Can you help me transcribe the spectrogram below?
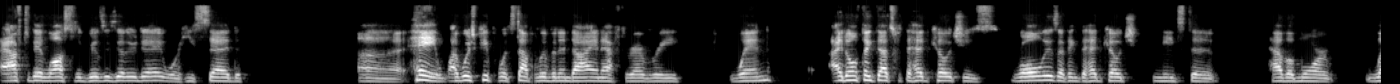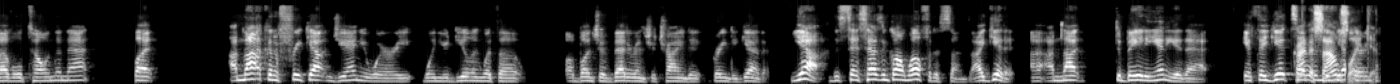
after they lost to the Grizzlies the other day, where he said, uh, "Hey, I wish people would stop living and dying after every win." I don't think that's what the head coach's role is. I think the head coach needs to have a more level tone than that. But I'm not going to freak out in January when you're dealing with a a bunch of veterans you're trying to bring together. Yeah, this, this hasn't gone well for the Suns. I get it. I, I'm not debating any of that. If they get Kinda something sounds together, like it.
